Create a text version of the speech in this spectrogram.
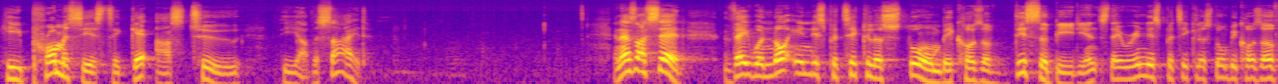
He promises to get us to the other side. And as I said, they were not in this particular storm because of disobedience. They were in this particular storm because of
